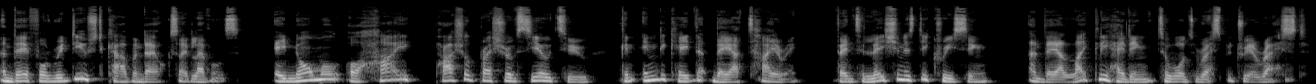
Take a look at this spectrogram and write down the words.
and therefore reduced carbon dioxide levels. A normal or high partial pressure of CO2 can indicate that they are tiring, ventilation is decreasing, and they are likely heading towards respiratory arrest.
